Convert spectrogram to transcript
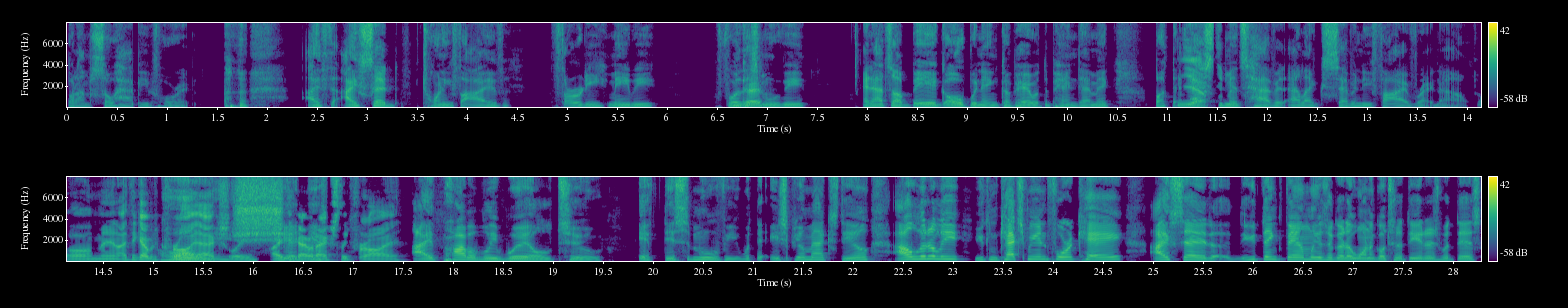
but I'm so happy for it. I th- I said 25, 30 maybe for this movie, and that's a big opening compared with the pandemic. But the Yeah. estimates have it at like 75 right now. Oh man, I think I would cry. Holy actually, I think I would if- actually cry. I probably will too. If this movie with the HBO Max deal, I'll literally you can catch me in 4K. I said, uh, you think families are gonna want to go to the theaters with this?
